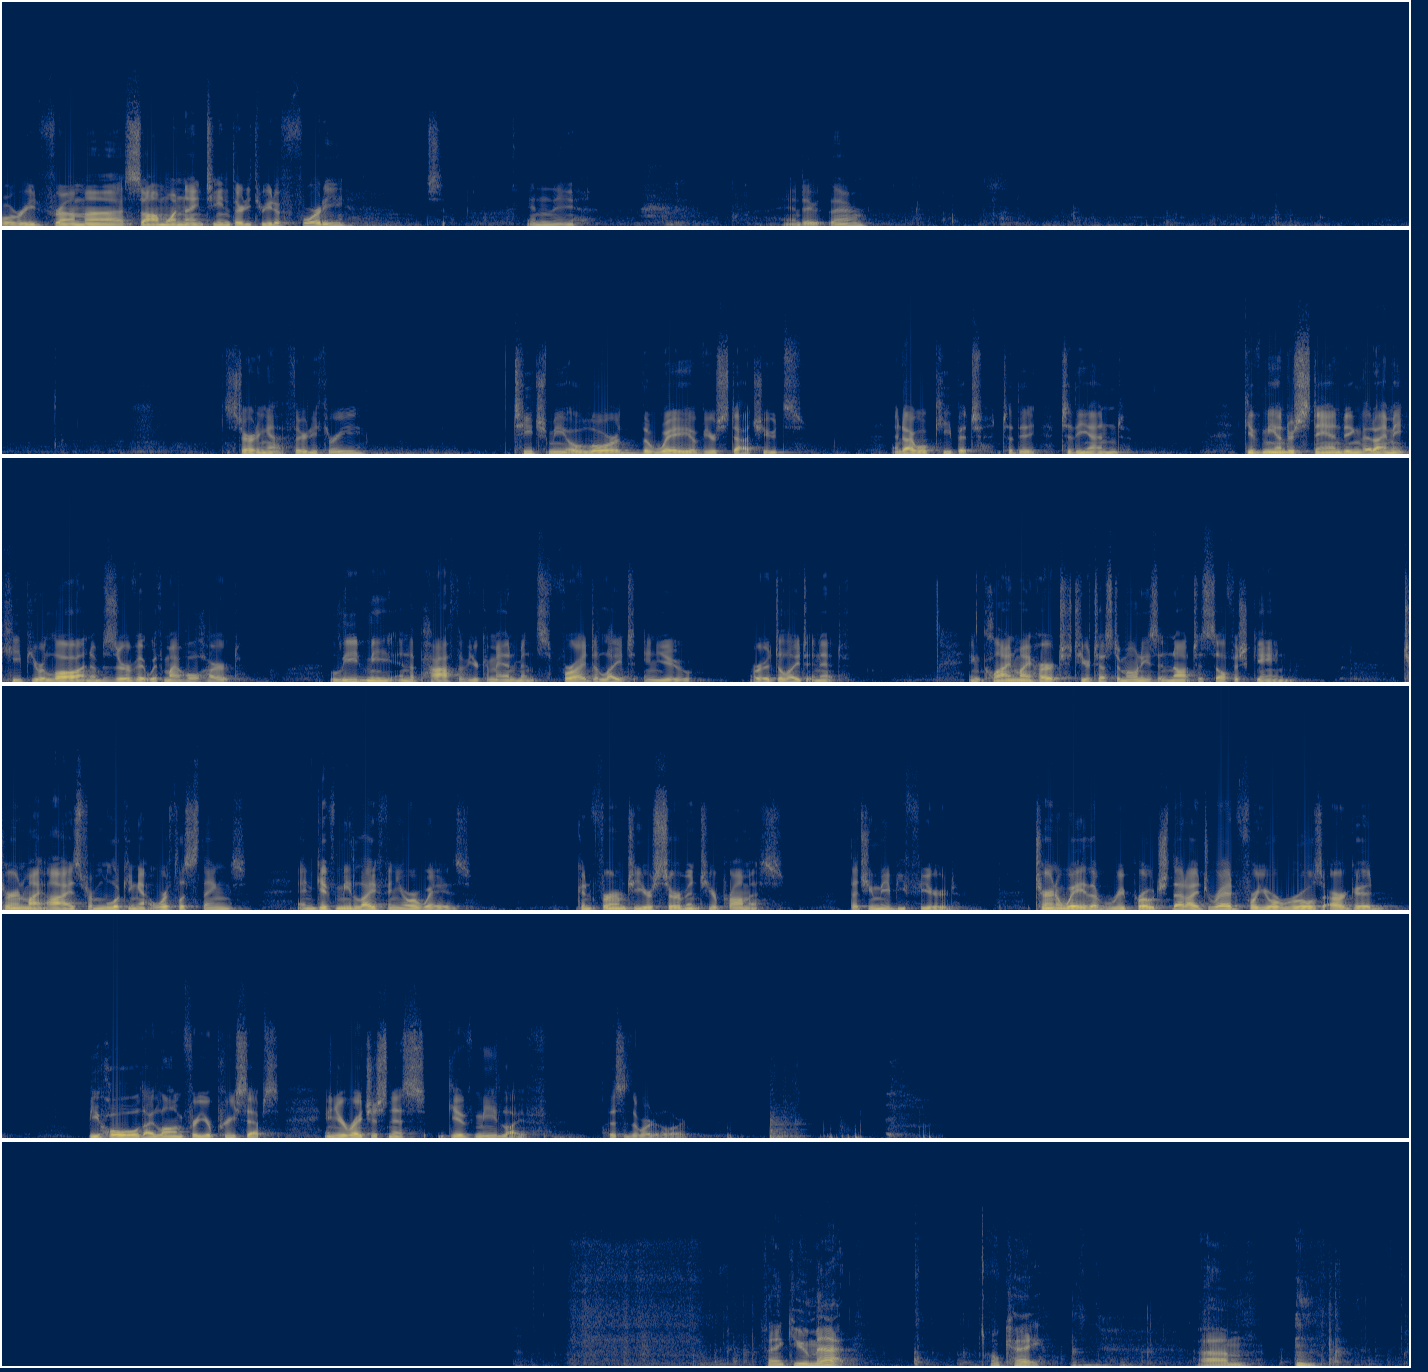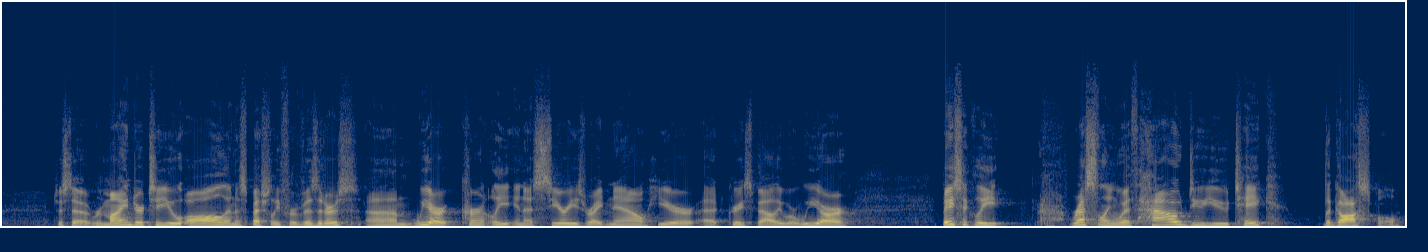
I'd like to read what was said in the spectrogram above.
We'll read from uh, Psalm 119, 33 to 40. It's in the handout there. Starting at 33. Teach me, O Lord, the way of your statutes, and I will keep it to the, to the end. Give me understanding that I may keep your law and observe it with my whole heart. Lead me in the path of your commandments, for I delight in you, or I delight in it. Incline my heart to your testimonies and not to selfish gain. Turn my eyes from looking at worthless things, and give me life in your ways. Confirm to your servant your promise, that you may be feared. Turn away the reproach that I dread, for your rules are good. Behold, I long for your precepts. In your righteousness, give me life. This is the word of the Lord. Thank you, Matt. Okay. Um, Just a reminder to you all, and especially for visitors, um, we are currently in a series right now here at Grace Valley where we are basically wrestling with how do you take the gospel,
